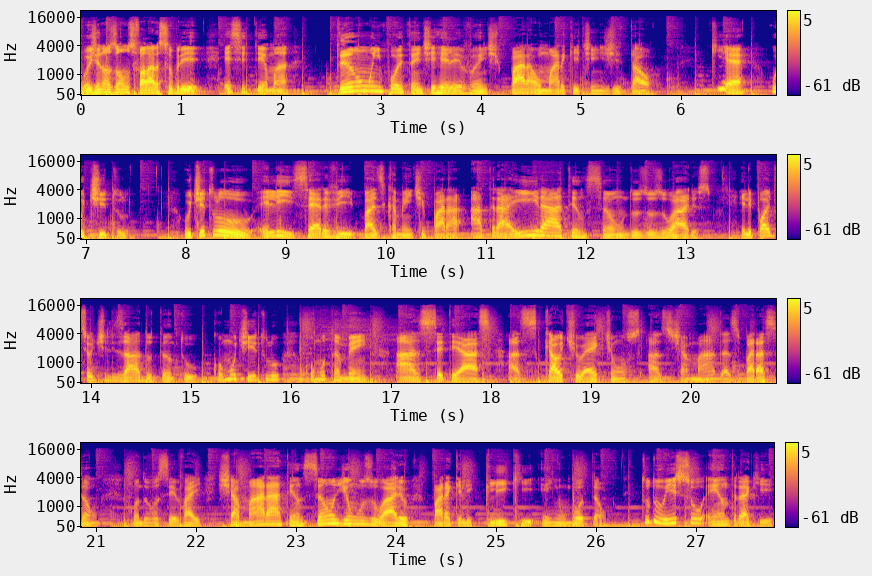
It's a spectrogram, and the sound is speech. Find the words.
Hoje nós vamos falar sobre esse tema tão importante e relevante para o marketing digital, que é o título. O título ele serve basicamente para atrair a atenção dos usuários. Ele pode ser utilizado tanto como título, como também as CTAs, as Call to Actions, as chamadas para ação, quando você vai chamar a atenção de um usuário para que ele clique em um botão. Tudo isso entra aqui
